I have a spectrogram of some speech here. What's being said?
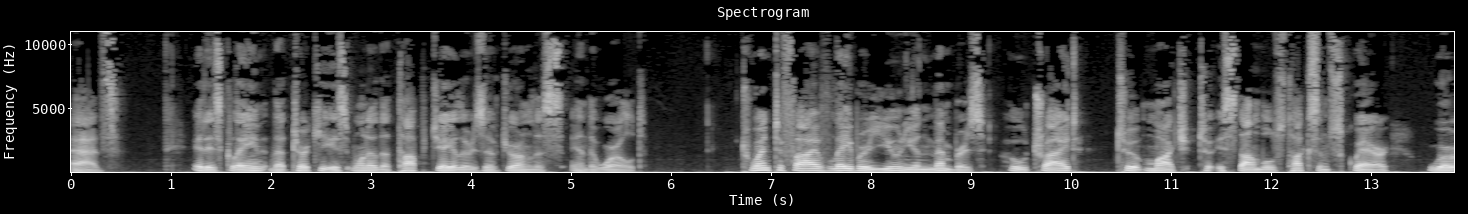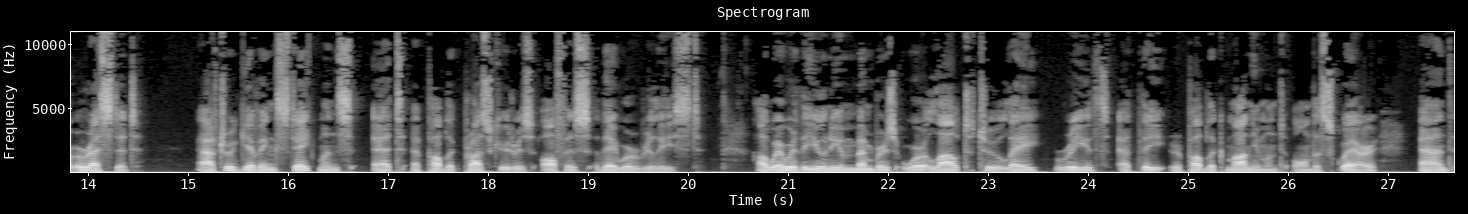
adds. It is claimed that Turkey is one of the top jailers of journalists in the world. 25 labor union members who tried to march to Istanbul's Taksim Square were arrested. After giving statements at a public prosecutor's office, they were released. However, the union members were allowed to lay wreaths at the Republic Monument on the square and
